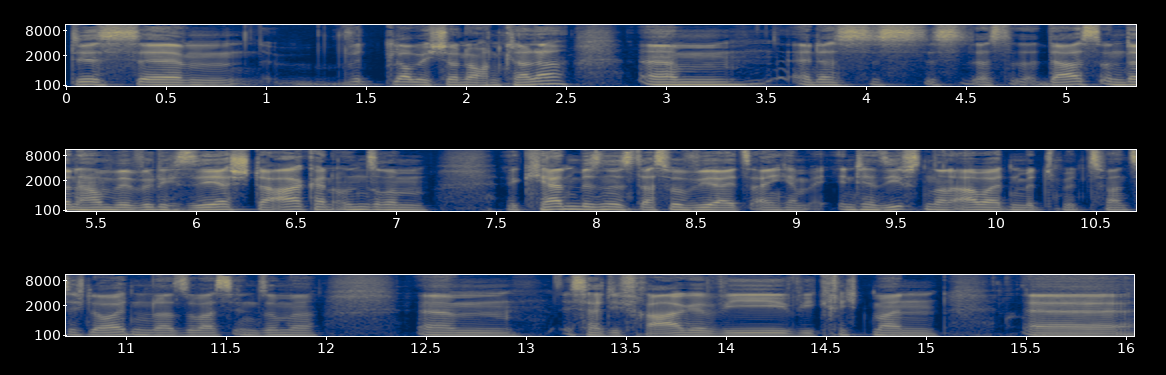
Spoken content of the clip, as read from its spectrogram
Das ähm, wird, glaube ich, schon noch ein Knaller. Ähm, das ist, ist das, das. Und dann haben wir wirklich sehr stark an unserem Kernbusiness, das, wo wir jetzt eigentlich am intensivsten dran arbeiten, mit, mit 20 Leuten oder sowas in Summe, ähm, ist halt die Frage, wie, wie kriegt man äh,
